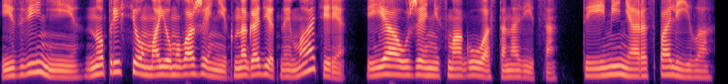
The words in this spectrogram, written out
«Извини, но при всем моем уважении к многодетной матери Я уже не смогу остановиться. Ты меня распалила.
